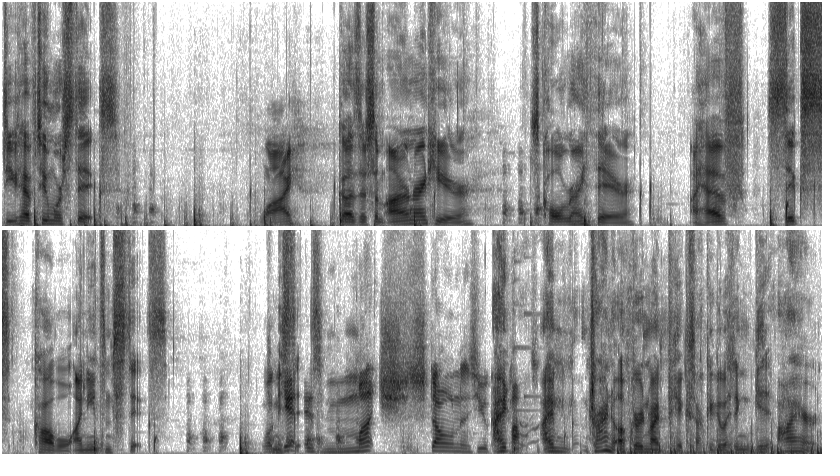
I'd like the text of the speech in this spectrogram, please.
do you have two more sticks? Why? Because there's some iron right here. There's coal right there. I have six cobble. I need some sticks. Well, get as much stone as you can I. I'm trying to upgrade my pick so I could go ahead and get iron.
